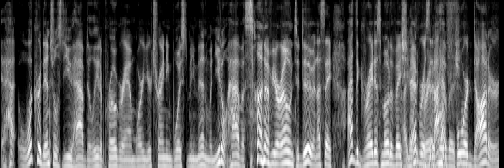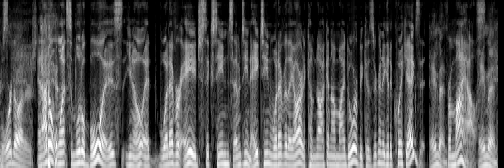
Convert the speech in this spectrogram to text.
how what credentials do you have to lead a program where you're training boys to be men when you don't have a son of your own to do? And I say, I have the greatest motivation ever is that I have motivation. four daughters. Four daughters. And I don't want some little boys, you know, at whatever age, 16, 17, 18, whatever they are, to come knocking on my door because they're going to get a quick exit Amen. from my house. Amen.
